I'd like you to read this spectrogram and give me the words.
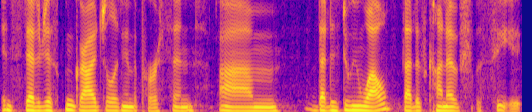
instead of just congratulating the person um, that is doing well, that is kind of see,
